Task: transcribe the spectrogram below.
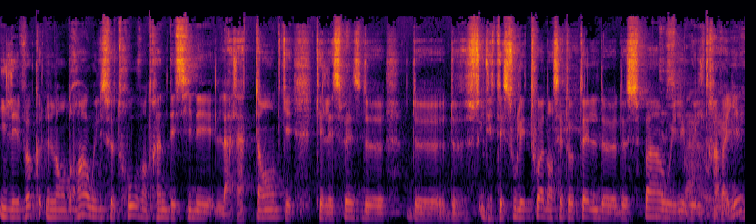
il évoque l'endroit où il se trouve en train de dessiner la, tente, qui est, l'espèce de, de, Il était sous les toits dans cet hôtel de, spa, où, il, où il travaillait.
